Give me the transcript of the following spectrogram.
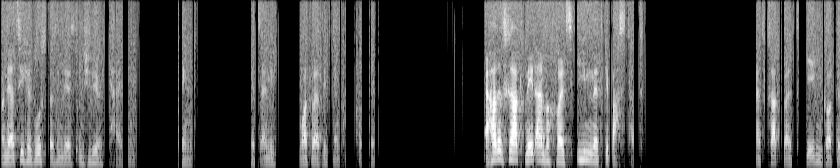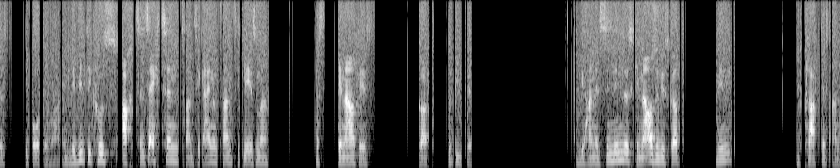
Und er hat sicher gewusst, dass ihn das in Schwierigkeiten bringt. Letztendlich wortwörtlich sein Kopf hatte. Er hat es gesagt, nicht einfach, weil es ihm nicht gepasst hat. Er hat es gesagt, weil es gegen Gottes Gebote war. In Levitikus 18, 16, 20, 21 lesen wir, dass genau das Gott verbietet. Johannes nimmt es genauso wie es Gott nimmt und klagt es an.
